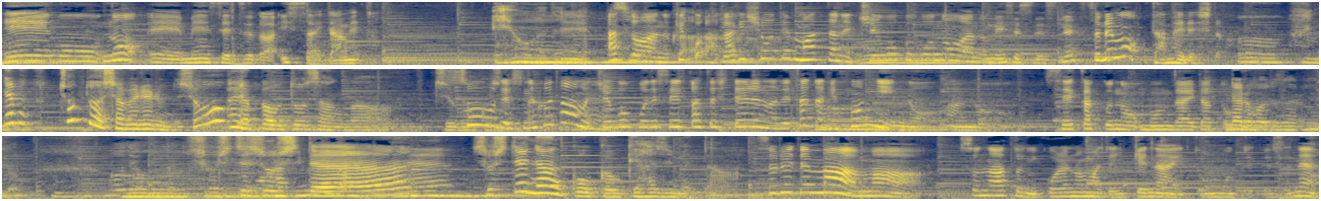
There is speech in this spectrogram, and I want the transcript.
英語の、えー、面接が一切ダメと。英語がね、あとはあの結構上がり症でもあったね。中国語のあの面接ですね。それもダメでした、うん、でもちょっとは喋れるんでしょ、やっぱお父さんがそうですね。普段は中国語で生活しているのでただに本人のあの性格の問題だとなるほどなるほど、うん、そしてそして、そして何校か受け始めた？それでまあまあその後にこれのまでいけないと思ってですね、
